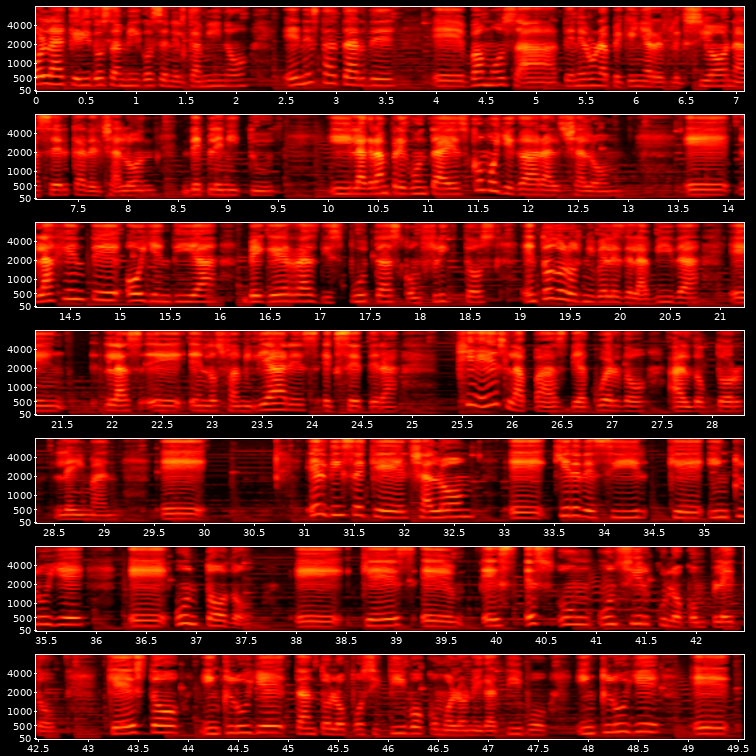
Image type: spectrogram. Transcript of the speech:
Hola queridos amigos en el camino. En esta tarde eh, vamos a tener una pequeña reflexión acerca del shalom de plenitud. Y la gran pregunta es, ¿cómo llegar al shalom? Eh, la gente hoy en día ve guerras, disputas, conflictos en todos los niveles de la vida, en, las, eh, en los familiares, etc. ¿Qué es la paz de acuerdo al doctor Lehman? Eh, él dice que el shalom eh, quiere decir que incluye eh, un todo, que es, es, es un, un, círculo completo, que esto incluye tanto lo positivo como lo negativo, incluye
